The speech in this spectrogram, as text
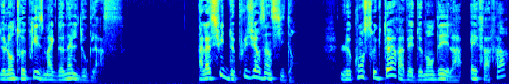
de l'entreprise McDonnell Douglas. À la suite de plusieurs incidents, le constructeur avait demandé la FAA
